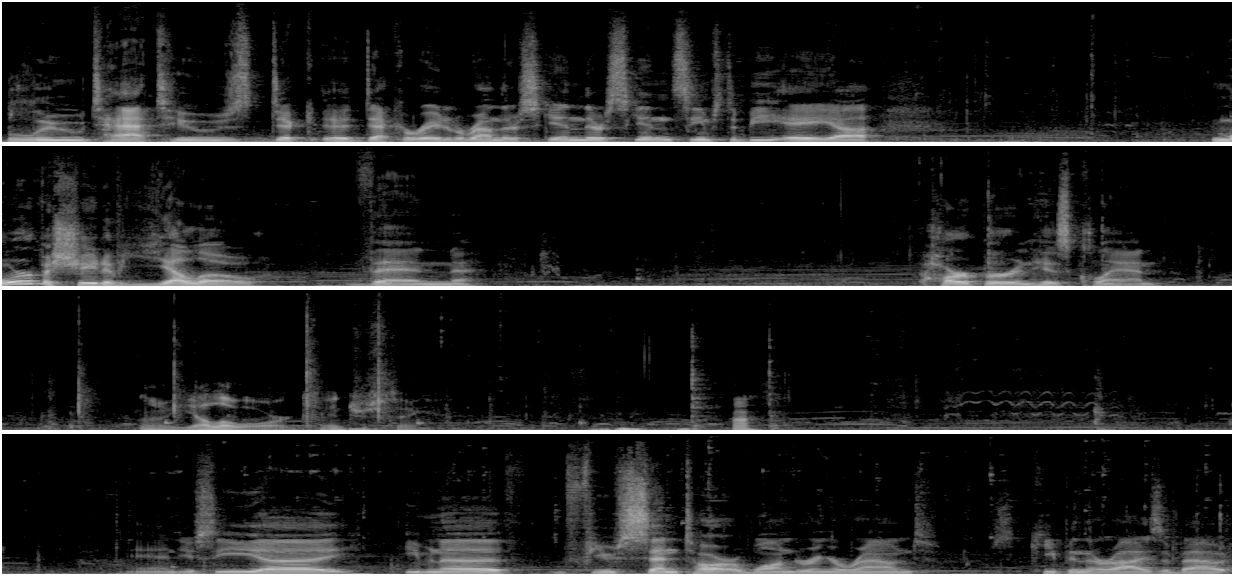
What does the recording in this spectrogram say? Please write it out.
blue tattoos dec- uh, decorated around their skin. Their skin seems to be a uh, more of a shade of yellow than Harper and his clan. Oh, yellow orc. Interesting. Huh. And you see uh, even a few centaur wandering around, just keeping their eyes about,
